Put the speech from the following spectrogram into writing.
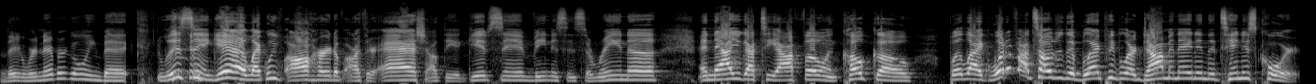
they we're never going back. Listen, yeah, like we've all heard of Arthur Ashe, Althea Gibson, Venus and Serena, and now you got Tiafoe and Coco. But like, what if I told you that black people are dominating the tennis court?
